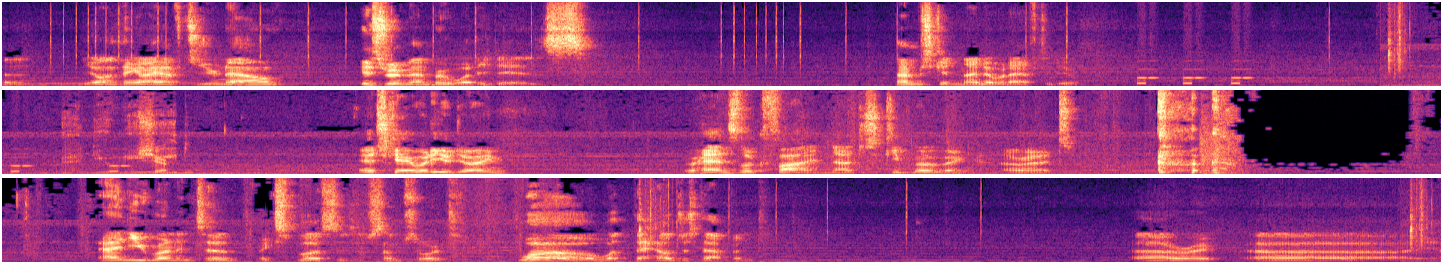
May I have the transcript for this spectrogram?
Uh, the only thing I have to do now is remember what it is. I'm just kidding, I know what I have to do. And you need... Sure. HK, what are you doing? Your hands look fine, now just keep moving. Alright. and you run into explosives of some sort. Whoa, what the hell just happened? Alright, uh, yeah.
